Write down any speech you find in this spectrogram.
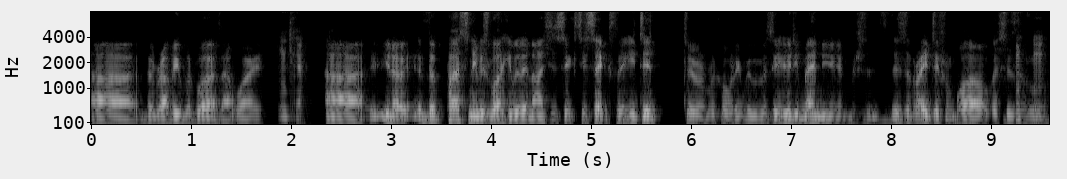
uh, that Ravi would work that way. Okay. Uh, you know, the person he was working with in 1966 that he did do a recording with was Yehudi Menuhin, which is, this is a very different world. This is little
